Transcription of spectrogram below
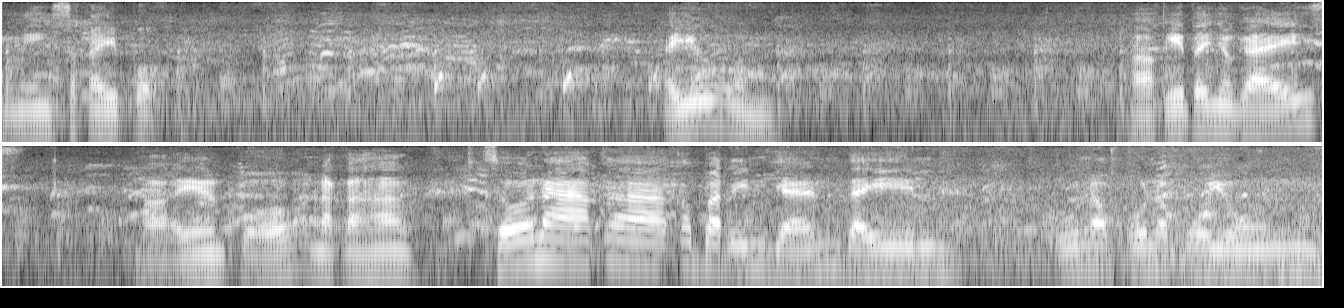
may sakay po. Ayun. Ah, kita nyo guys. Ah, ayun po, nakahang. So nakakakaba rin dyan dahil unang-una po yung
